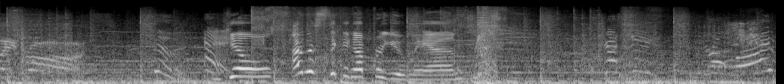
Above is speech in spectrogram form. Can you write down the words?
huh? Blaze rod! Gill, I was sticking up for you, man. Jesse! You're alive?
